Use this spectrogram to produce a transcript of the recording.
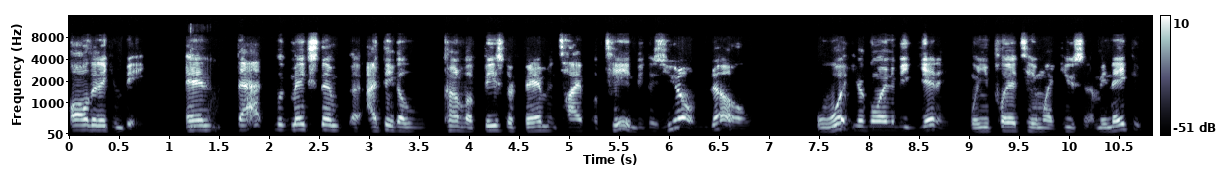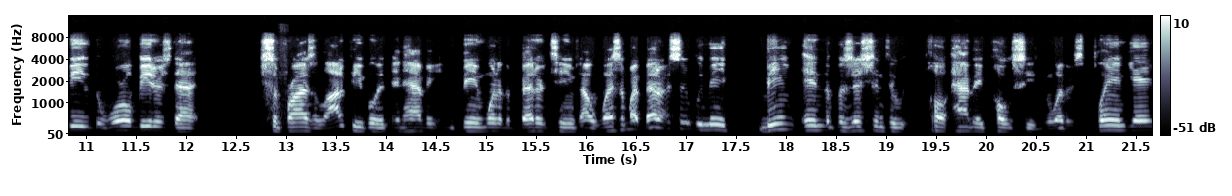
all that it can be. And that what makes them, uh, I think, a kind of a feast or famine type of team because you don't know what you're going to be getting when you play a team like Houston. I mean, they could be the world beaters that surprised a lot of people in, in having being one of the better teams out west. And by better, I simply mean being in the position to have a postseason, whether it's a play-in game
